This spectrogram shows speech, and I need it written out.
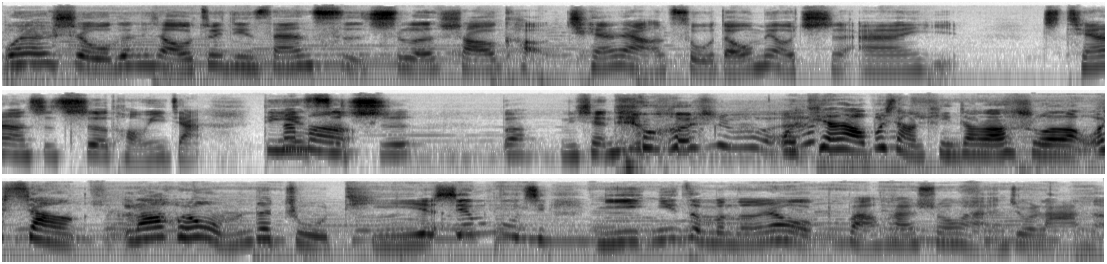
我也是，我跟你讲，我最近三次吃了烧烤，前两次我都没有吃安逸。前两次吃了同一家，第一次吃，不，你先听我说。我天哪，我不想听昭昭说了，我想拉回我们的主题。先不急，你你怎么能让我不把话说完就拉呢？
